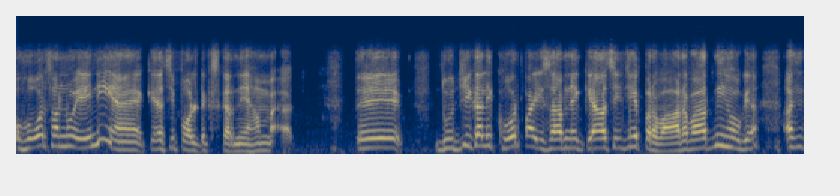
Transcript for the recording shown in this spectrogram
ਹੋਰ ਸਾਨੂੰ ਇਹ ਨਹੀਂ ਹੈ ਕਿ ਅਸੀਂ ਪੋਲਿਟਿਕਸ ਕਰਨੀ ਹੈ, ਹਮ, ਤੇ ਦੂਜੀ ਗੱਲ ਇੱਕ ਹੋਰ ਭਾਈ ਸਾਹਿਬ ਨੇ ਕਿਹਾ ਸੀ ਜੀ, ਇਹ ਪਰਿਵਾਰਵਾਦ ਨਹੀਂ ਹੋ ਗਿਆ। ਅਸੀਂ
